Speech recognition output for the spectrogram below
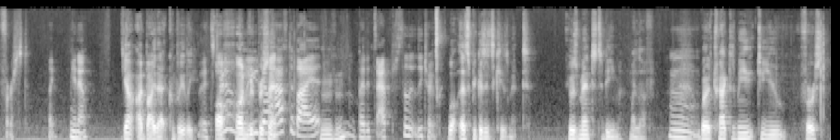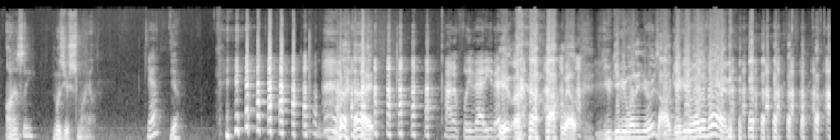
first. Like, you know, Yeah, I buy that completely. it's true. A hundred You don't have to buy it, but it's absolutely true. Well, that's because it's kismet. It was meant to be, my love. Hmm. What attracted me to you first, honestly, was your smile. Yeah. Yeah. I don't believe that either. It- well, you give me one of yours, I'll give you one of mine.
